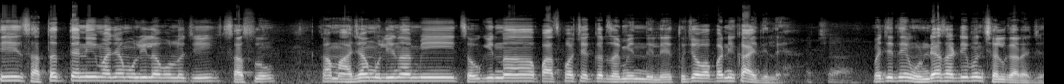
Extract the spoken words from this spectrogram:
ती सातत्याने माझ्या मुलीला बोलायची सासू का माझ्या मुलींना मी चौघींना पाच पाच एकर जमीन दिले तुझ्या बापांनी काय दिले? अच्छा. म्हणजे ते हुंड्यासाठी पण छल करायचे.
